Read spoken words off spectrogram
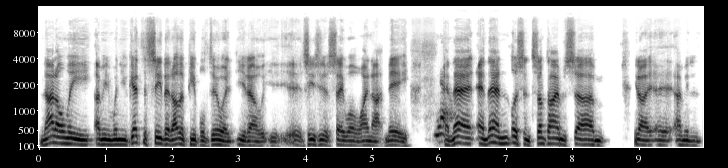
not only. I mean, when you get to see that other people do it, you know, it's easy to say, well, why not me? Yeah. And then and then listen, sometimes um, you know, I, I, mean,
